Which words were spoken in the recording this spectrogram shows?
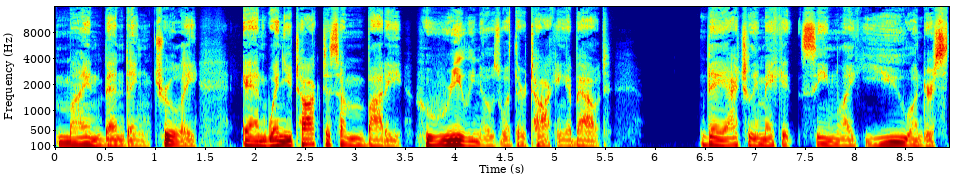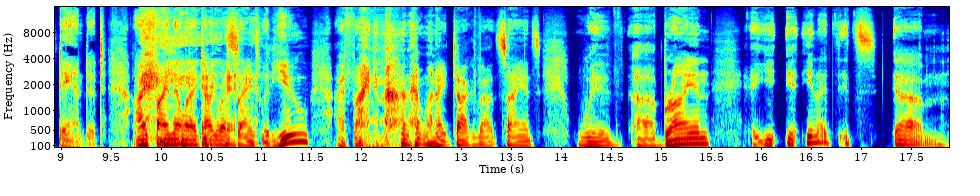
mind bending, truly. And when you talk to somebody who really knows what they're talking about, they actually make it seem like you understand it. I find that when I talk about science with you, I find that when I talk about science with uh, Brian, you, you know, it, it's. Um,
